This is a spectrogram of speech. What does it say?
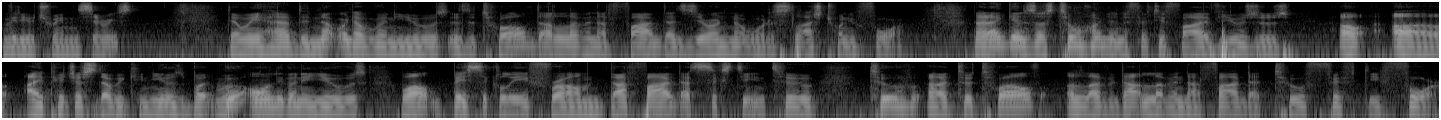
Video Training Series. Then we have the network that we're going to use is the 12.11.5.0 network slash 24. Now that gives us 255 users, oh, uh, IP addresses that we can use, but we're only going to use, well, basically from .5.16 to 2 uh, to 12.11.11.5.254.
